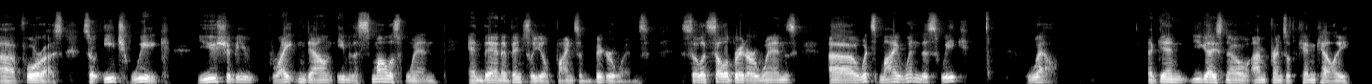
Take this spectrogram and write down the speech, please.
uh, for us. So each week, you should be writing down even the smallest win and then eventually you'll find some bigger wins. So let's celebrate our wins. Uh, what's my win this week? Well, again, you guys know I'm friends with Ken Kelly.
